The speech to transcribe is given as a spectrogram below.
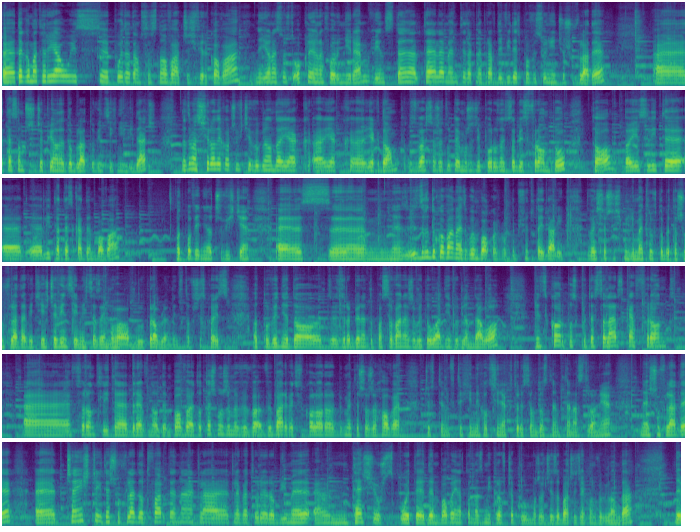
E, Tego materiału jest płyta tam sosnowa czy świerkowa i ona jest po prostu oklejona fornirem, więc te, te elementy tak naprawdę widać po wysunięciu szuflady. Te są przyczepione do blatu, więc ich nie widać. Natomiast środek oczywiście wygląda jak, jak, jak dąb, zwłaszcza, że tutaj możecie porównać sobie z frontu. To, to jest lity, lita deska dębowa. Odpowiednio oczywiście e, z, e, zredukowana jest głębokość, bo gdybyśmy tutaj dali 26 mm, to by ta szuflada, wiecie, jeszcze więcej miejsca zajmowała, byłby problem, więc to wszystko jest odpowiednio do, zrobione, dopasowane, żeby to ładnie wyglądało. Więc korpus, płyta stolarska, front, e, front lite drewno dębowe, to też możemy wybarwiać w kolor, robimy też orzechowe, czy w, tym, w tych innych odcieniach, które są dostępne na stronie, e, szuflady. E, częściej te szuflady otwarte na kla- klawiatury robimy em, też już z płyty dębowej, natomiast mikrowczepu możecie zobaczyć, jak on wygląda.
